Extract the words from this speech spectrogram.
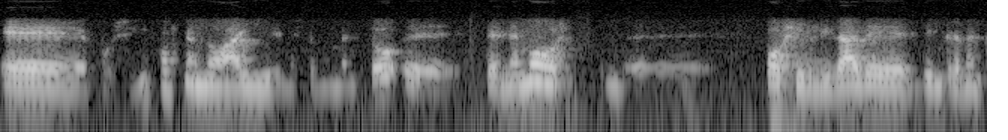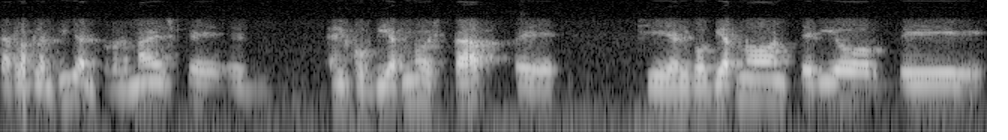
Eh, pues sí, porque no hay en este momento tenemos eh, posibilidad de, incrementar la plantilla. El problema es que el, gobierno está, eh, si el gobierno anterior de,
